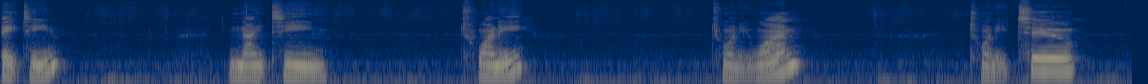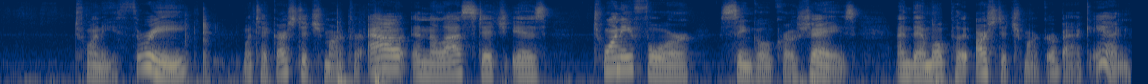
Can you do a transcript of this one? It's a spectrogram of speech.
18, 19, 20, 21, 22, 23. We'll take our stitch marker out and the last stitch is 24 single crochets and then we'll put our stitch marker back in.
